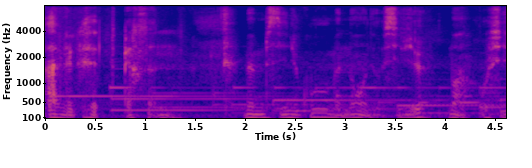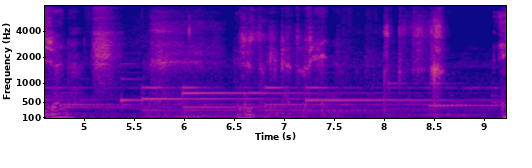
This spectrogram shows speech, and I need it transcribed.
avec cette personne. Même si du coup maintenant on est aussi vieux, moi aussi jeune. Je suis bientôt vieille. Et...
